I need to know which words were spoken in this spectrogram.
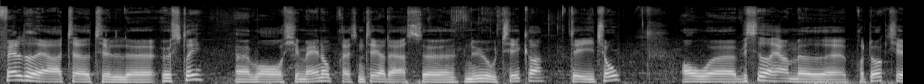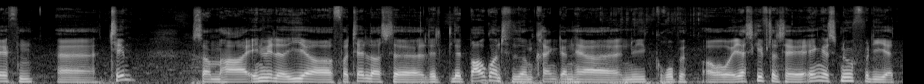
Feltet er taget til øh, Østrig, øh, hvor Shimano præsenterer deres øh, nye Utegra DI2. Og vi sidder her med produktchefen Tim, som har indvillet i at fortælle os lidt, lidt baggrundsviden omkring den her nye gruppe. Og jeg skifter til engelsk nu, fordi at,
